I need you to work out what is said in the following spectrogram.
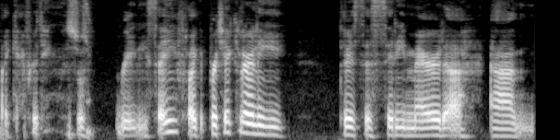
like everything was just really safe. Like particularly there's this city Merida, um,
